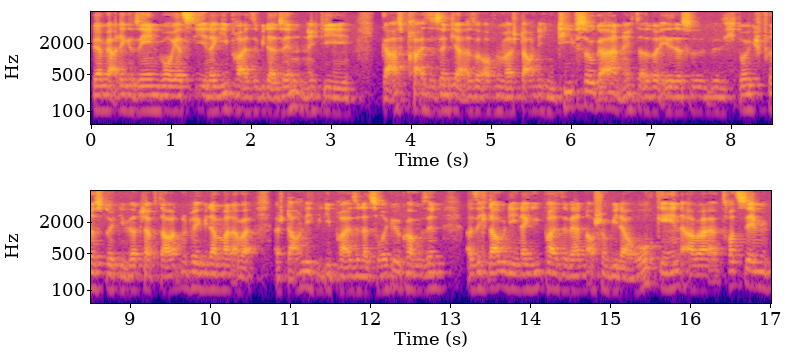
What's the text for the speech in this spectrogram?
wir haben ja alle gesehen, wo jetzt die Energiepreise wieder sind, nicht? Die Gaspreise sind ja also auf einem erstaunlichen Tief sogar, nicht? Also ehe das sich durchfrisst durch die Wirtschaft dauert natürlich wieder mal, aber erstaunlich, wie die Preise da zurückgekommen sind. Also ich glaube, die Energiepreise werden auch schon wieder hochgehen, aber trotzdem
